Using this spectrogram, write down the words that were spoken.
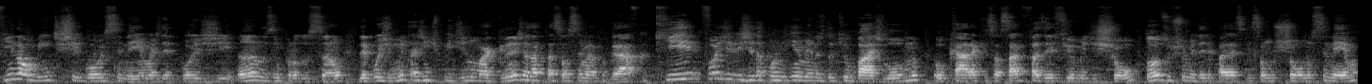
Finalmente chegou aos cinemas depois de anos em produção, depois de muita gente pedindo uma grande adaptação cinematográfica que foi dirigida por ninguém menos do que o Baz Luhrmann, o cara que só sabe fazer filme de show. Todos os filmes dele parece que são um show no cinema.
